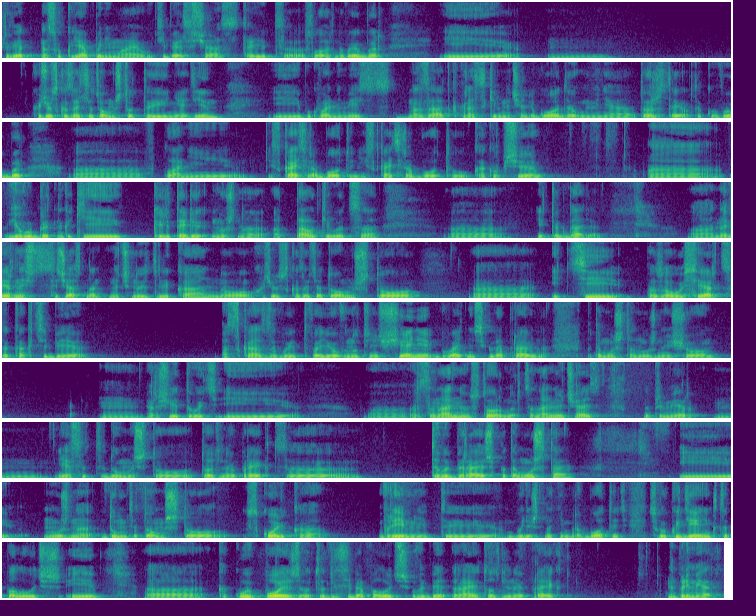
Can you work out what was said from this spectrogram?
Привет. Насколько я понимаю, у тебя сейчас стоит э, сложный выбор, и хочу сказать о том, что ты не один. И буквально месяц назад, как раз-таки в начале года, у меня тоже стоял такой выбор а, в плане искать работу, не искать работу, как вообще а, ее выбрать, на какие критерии нужно отталкиваться а, и так далее. А, наверное, сейчас начну издалека, но хочу сказать о том, что а, идти по зову сердца, как тебе подсказывает твое внутреннее ощущение, бывает не всегда правильно, потому что нужно еще рассчитывать и а, рациональную сторону, рациональную часть. Например, если ты думаешь, что тот или иной проект э, ты выбираешь потому что, и нужно думать о том, что сколько времени ты будешь над ним работать, сколько денег ты получишь и э, какую пользу ты для себя получишь, выбирая тот или иной проект. Например,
